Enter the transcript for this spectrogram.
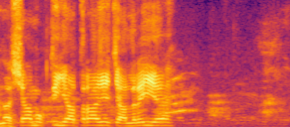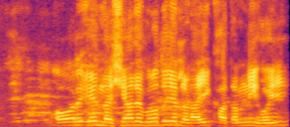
ਨਸ਼ਾ ਮੁਕਤੀ ਯਾਤਰਾ ਜੇ ਚੱਲ ਰਹੀ ਹੈ ਔਰ ਇਹ ਨਸ਼ਿਆਂ ਦੇ ਵਿਰੁੱਧ ਇਹ ਲੜਾਈ ਖਤਮ ਨਹੀਂ ਹੋਈ।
